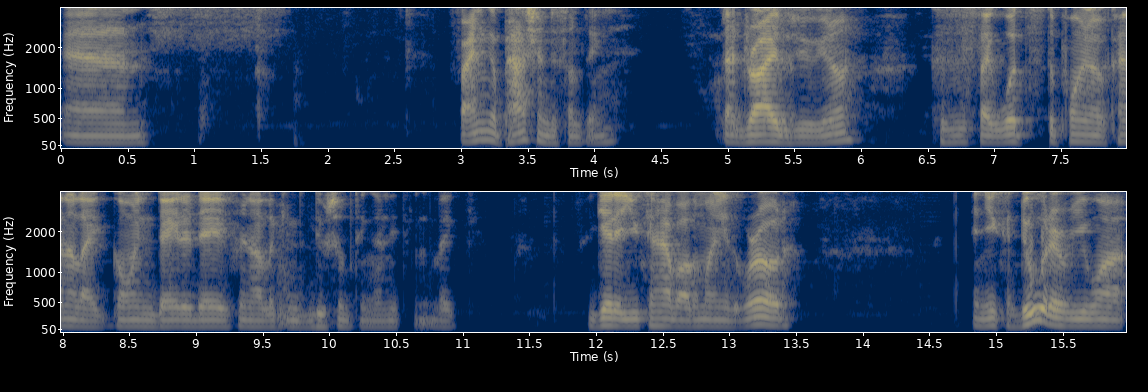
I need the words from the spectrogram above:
and finding a passion to something that drives you, you know? Because it's like, what's the point of kind of like going day to day if you're not looking to do something, anything? Like, get it, you can have all the money in the world and you can do whatever you want,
